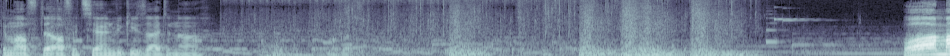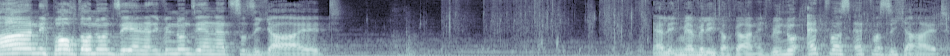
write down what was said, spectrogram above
immer auf der offiziellen Wiki-Seite nach. Oh Gott. Boah, Mann, ich brauche doch nur ein Seelenherz. Ich will nur ein Seelenherz zur Sicherheit. Ehrlich, mehr will ich doch gar nicht. Ich will nur etwas, etwas Sicherheit.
